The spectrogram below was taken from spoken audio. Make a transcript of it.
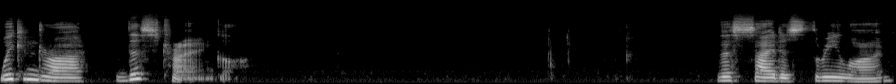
We can draw this triangle. This side is 3 long.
